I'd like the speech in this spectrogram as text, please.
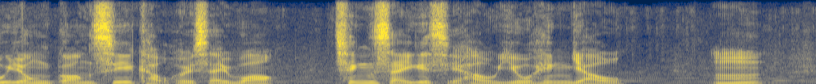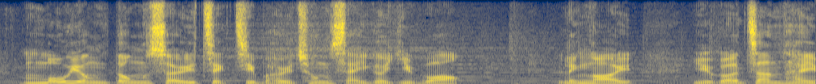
好用钢丝球去洗锅；清洗嘅时候要轻柔。五唔好用冻水直接去冲洗个热锅。另外，如果真系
